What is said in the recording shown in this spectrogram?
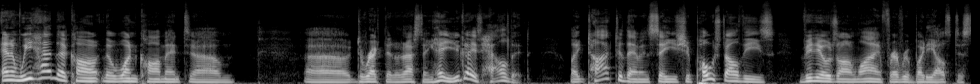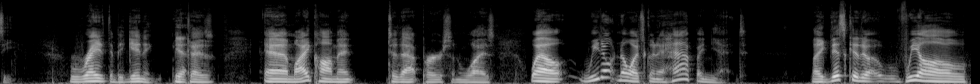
And we had the com- the one comment um, uh, directed at us saying, "Hey, you guys held it. Like, talk to them and say you should post all these videos online for everybody else to see right at the beginning." Yeah. Because uh, my comment to that person was, "Well, we don't know what's going to happen yet. Like, this could uh, if we all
